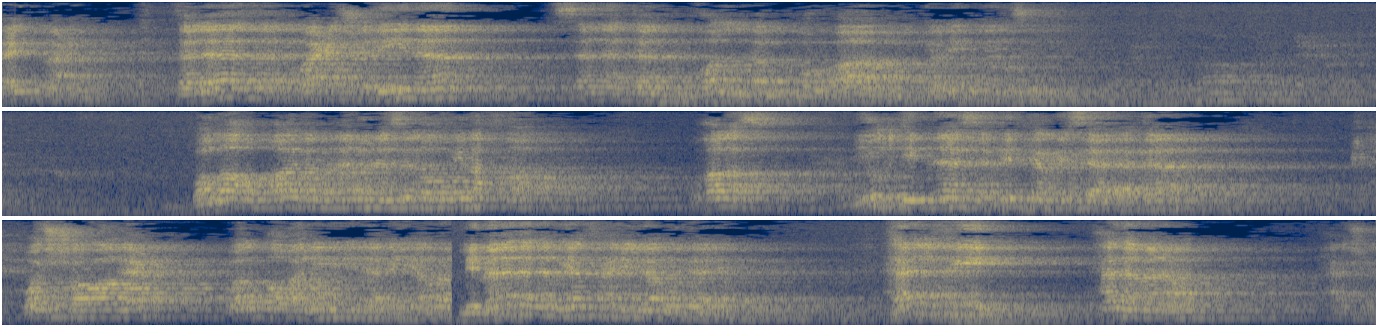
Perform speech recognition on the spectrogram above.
عد معي ثلاثة وعشرين سنة ظل القرآن الكريم ينزل والله قادر أن ينزله في لحظة وخلص يؤتي الناس تلك الرسالة والشرائع والقوانين الإلهية لماذا لم يفعل الله ذلك؟ هل في حدا منعه؟ حاشا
